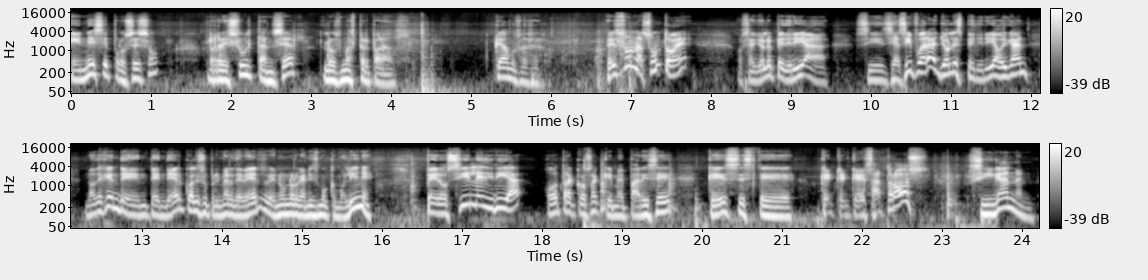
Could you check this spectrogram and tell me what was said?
en ese proceso resultan ser los más preparados? ¿Qué vamos a hacer? Es un asunto, ¿eh? O sea, yo le pediría, si, si así fuera, yo les pediría, oigan, no dejen de entender cuál es su primer deber en un organismo como el INE. Pero sí le diría otra cosa que me parece que es este que, que, es atroz. Si ganan,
